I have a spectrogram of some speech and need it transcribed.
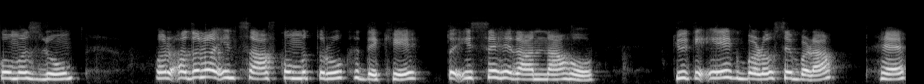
को मजलूम और अदल और इंसाफ को मतरूख देखे तो इससे हैरान ना हो, क्योंकि एक बड़ों से बड़ा है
